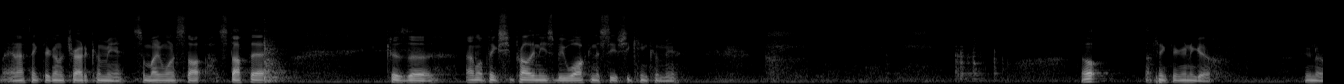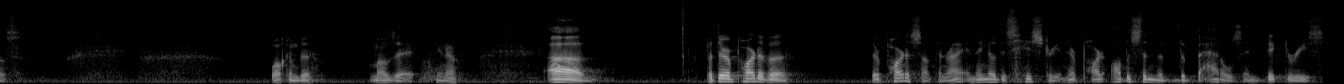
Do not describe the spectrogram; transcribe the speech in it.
Man, I think they're going to try to come in. Somebody want to stop, stop that? Because uh, I don't think she probably needs to be walking to see if she can come in. Oh, I think they're going to go. Who knows? Welcome to Mosaic, you know? Um, but they're a part of a they're part of something, right? And they know this history, and they're part, all of a sudden, the, the battles and victories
